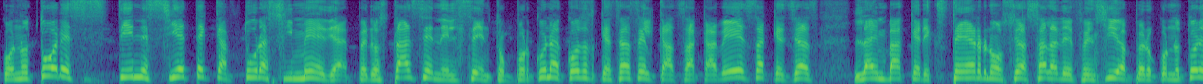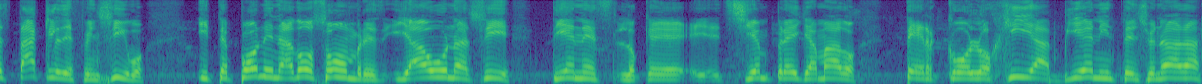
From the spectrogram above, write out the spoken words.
Cuando tú eres, tienes siete capturas y media, pero estás en el centro, porque una cosa es que seas el cazacabeza, que seas linebacker externo, seas sala defensiva, pero cuando tú eres tackle defensivo y te ponen a dos hombres y aún así tienes lo que eh, siempre he llamado tercología bien intencionada,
